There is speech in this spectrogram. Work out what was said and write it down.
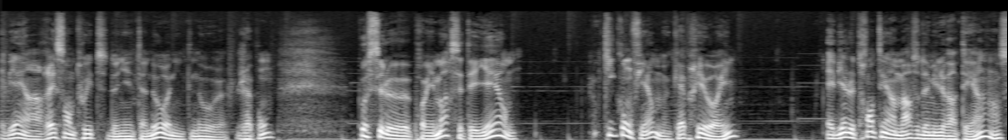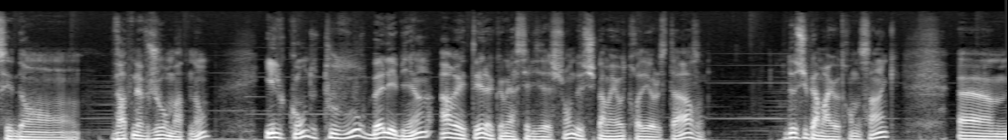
Eh bien il y a un récent tweet de Nintendo, Nintendo Japon, posté le 1er mars, c'était hier, qui confirme qu'a priori eh bien, le 31 mars 2021, hein, c'est dans 29 jours maintenant, il compte toujours bel et bien arrêter la commercialisation de Super Mario 3D All Stars, de Super Mario 35, euh,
